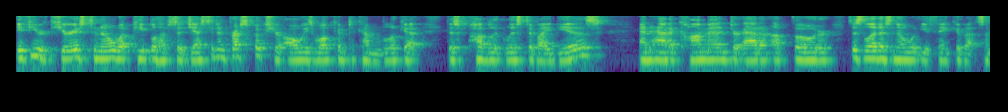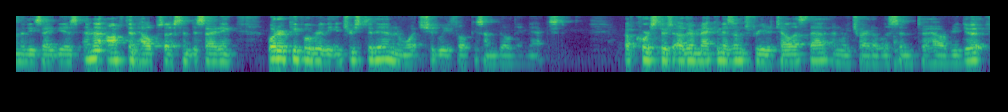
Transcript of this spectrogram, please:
if you're curious to know what people have suggested in Pressbooks, you're always welcome to come look at this public list of ideas and add a comment or add an upvote or just let us know what you think about some of these ideas. And that often helps us in deciding what are people really interested in and what should we focus on building next. Of course, there's other mechanisms for you to tell us that and we try to listen to however you do it.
